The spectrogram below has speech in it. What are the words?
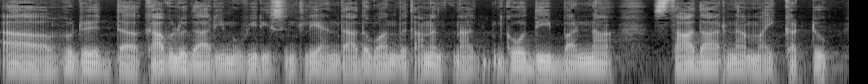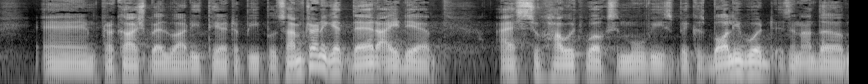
uh, who did the Kavaludaari movie recently, and the other one with Anant Nag, Godi Banna, Sadharana, Mykattu, and Prakash Belwadi theatre people. So I'm trying to get their idea as to how it works in movies because Bollywood is another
